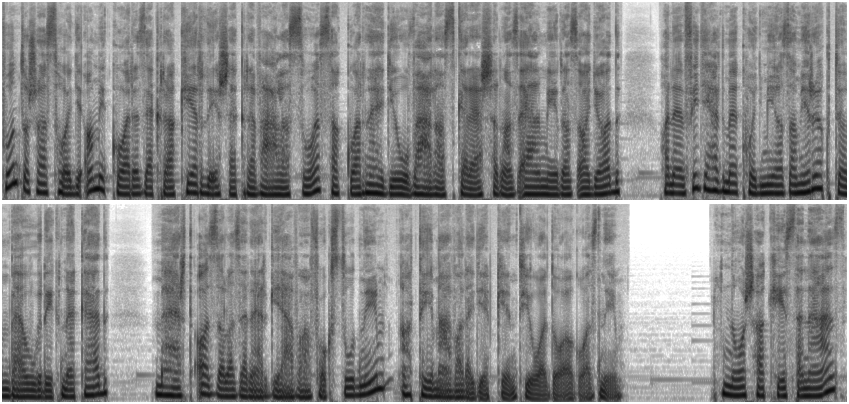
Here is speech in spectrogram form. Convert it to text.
Fontos az, hogy amikor ezekre a kérdésekre válaszolsz, akkor ne egy jó választ keressen az elméd, az agyad, hanem figyeld meg, hogy mi az, ami rögtön beugrik neked, mert azzal az energiával fogsz tudni a témával egyébként jól dolgozni. Nos, ha készen állsz,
